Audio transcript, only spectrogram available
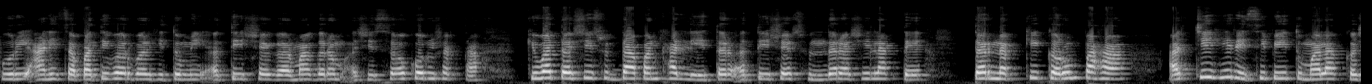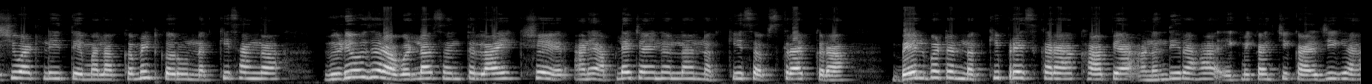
पुरी आणि चपातीबरोबर ही तुम्ही अतिशय गरमागरम अशी सर्व करू शकता. किंवा तशी सुद्धा आपण खाल्ली तर अतिशय सुंदर अशी लागते. तर नक्की करून पहा. आजची ही रेसिपी तुम्हाला कशी वाटली ते मला कमेंट करून नक्की सांगा. व्हिडिओ जर आवडला असेल तर लाईक शेअर आणि आपल्या चॅनलला नक्की सबस्क्राईब करा. बेल बटन नक्की प्रेस करा. खा प्या आनंदी राहा. एकमेकांची काळजी घ्या.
